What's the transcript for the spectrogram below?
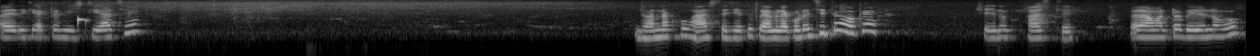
আর এদিকে একটা মিষ্টি আছে। ঝর্ণা খুব হাসছে, যেহেতু ক্যামেরা করেছি তো ওকে। সেই জন্য খুব হাসছে। এবার আমারটা বেড়ে নেব।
